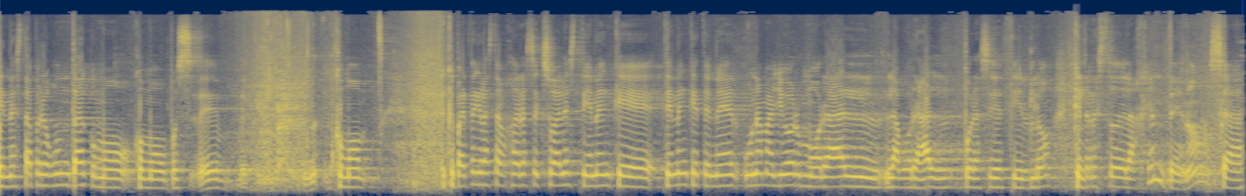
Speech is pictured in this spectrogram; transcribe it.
en esta pregunta como, como pues, eh, como que parece que las trabajadoras sexuales tienen que, tienen que tener una mayor moral laboral, por así decirlo, que el resto de la gente, ¿no? O sea,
